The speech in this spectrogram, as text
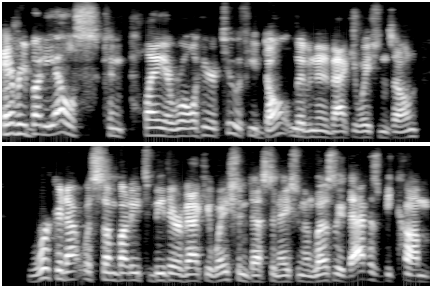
everybody else can play a role here too. If you don't live in an evacuation zone, work it out with somebody to be their evacuation destination. And Leslie, that has become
